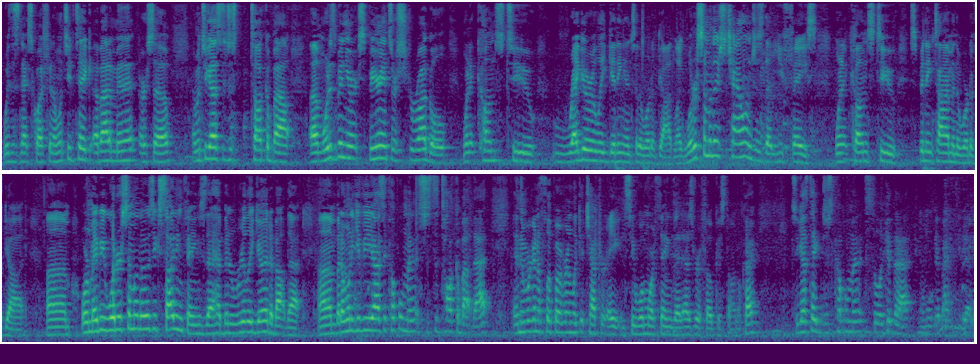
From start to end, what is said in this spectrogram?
with this next question. I want you to take about a minute or so. I want you guys to just talk about um, what has been your experience or struggle when it comes to regularly getting into the Word of God? Like, what are some of those challenges that you face when it comes to spending time in the Word of God? Um, or maybe what are some of those exciting things that have been really good about that? Um, but I want to give you guys a couple minutes just to talk about that. And then we're going to flip over and look at chapter 8 and see one more thing that Ezra focused on, okay? So you guys take just a couple minutes to look at that, and we'll get back together.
